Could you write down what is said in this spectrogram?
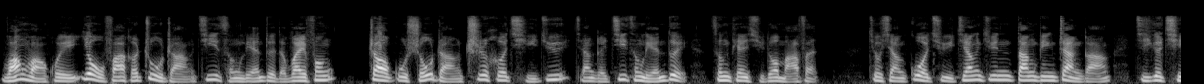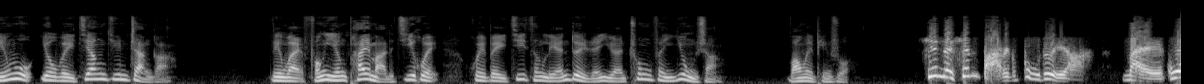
往往会诱发和助长基层连队的歪风，照顾首长吃喝起居，将给基层连队增添许多麻烦。就像过去将军当兵站岗，几个勤务又为将军站岗。另外，逢迎拍马的机会会被基层连队人员充分用上。王卫平说。现在先把这个部队啊买官、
